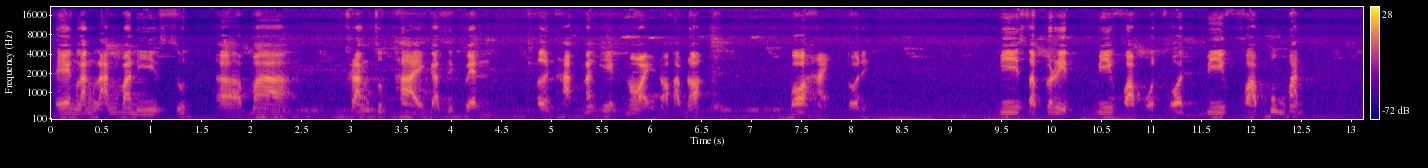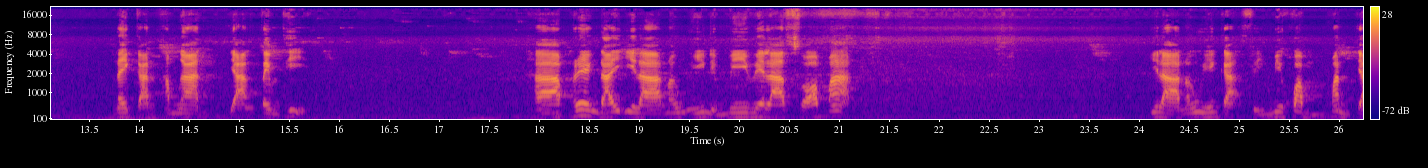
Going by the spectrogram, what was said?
เพลงหลังๆมานี้สุดมาครั้งสุดท้ายก็สิเป็นเอิ้นหักนางเอกหน่อยเนาะครับเนาะบ่ให้ตัวนี้ มีสปิริตมีความอดทน มีความมุ่งมั่น ในการทำงานอย่างเต็มที่ ถ้าเพลงใดอีลาน้องอิงเนี่ยมีเวลาซ้อมมาก อีลาน้องอิงกะสิมีความมั่นใจ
